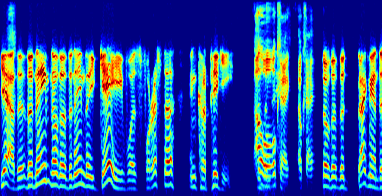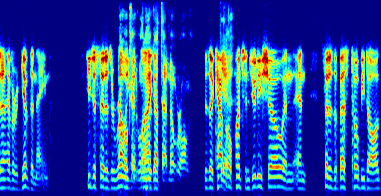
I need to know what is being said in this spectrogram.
Yeah, the the name no the the name they gave was Forresta and Calpigi. Oh, okay, okay. So the the bagman didn't ever give the name. He just said it's a really oh, okay. good Well, one. I got that note wrong. is a Capital Yeah. Punch and Judy show, and and said is the best Toby dog,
